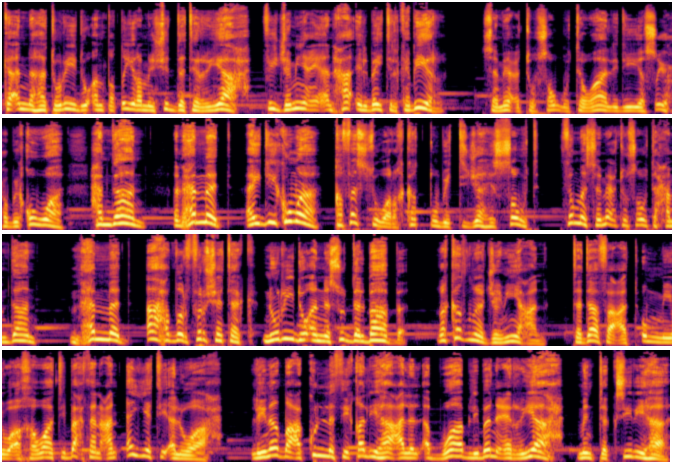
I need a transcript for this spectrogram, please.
كأنها تريد أن تطير من شدة الرياح في جميع أنحاء البيت الكبير. سمعت صوت والدي يصيح بقوة حمدان! محمد! أيديكما! قفزت وركضت باتجاه الصوت ثم سمعت صوت حمدان محمد! أحضر فرشتك! نريد أن نسد الباب! ركضنا جميعا. تدافعت أمي وأخواتي بحثا عن إيه ألواح. لنضع كل ثقلها على الأبواب لمنع الرياح من تكسيرها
